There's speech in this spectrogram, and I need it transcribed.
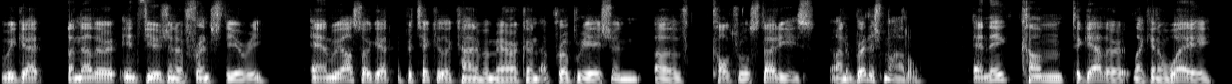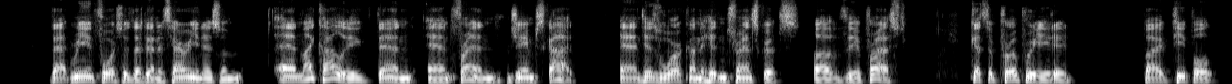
we get another infusion of French theory, and we also get a particular kind of American appropriation of cultural studies on a British model. And they come together like in a way that reinforces identitarianism. And my colleague then and friend, James Scott, and his work on the hidden transcripts of the oppressed gets appropriated by people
